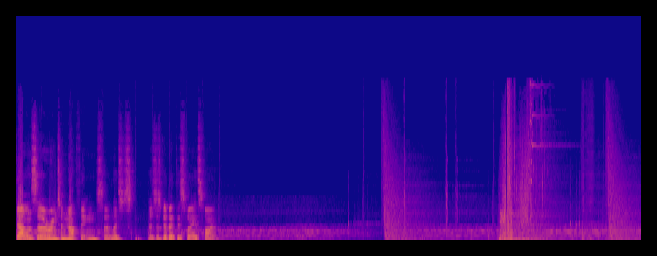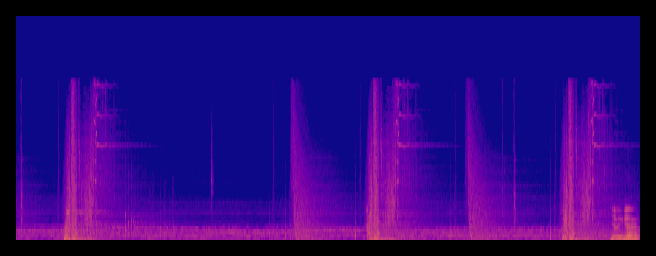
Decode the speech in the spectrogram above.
That one's a room to nothing, so let's just let's just go back this way, it's fine. There.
